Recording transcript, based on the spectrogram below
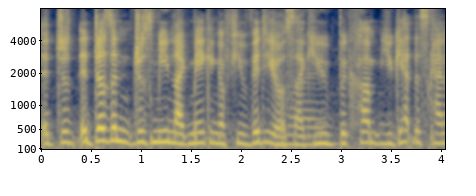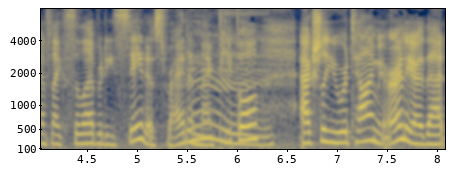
It just it doesn't just mean like making a few videos. Right. Like you become you get this kind of like celebrity status, right? And mm. like people, mm. actually, you were telling me earlier that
